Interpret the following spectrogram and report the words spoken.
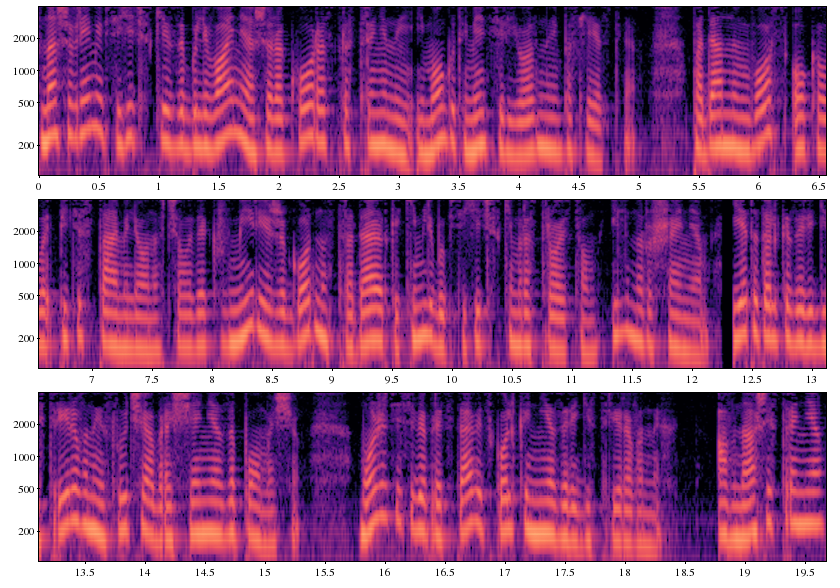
В наше время психические заболевания широко распространены и могут иметь серьезные последствия. По данным ВОЗ, около 500 миллионов человек в мире ежегодно страдают каким-либо психическим расстройством или нарушением. И это только зарегистрированные случаи обращения за помощью. Можете себе представить, сколько незарегистрированных? А в нашей стране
